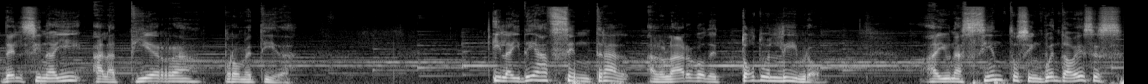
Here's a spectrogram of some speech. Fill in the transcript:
del Sinaí a la tierra prometida. Y la idea central a lo largo de todo el libro hay unas 150 veces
